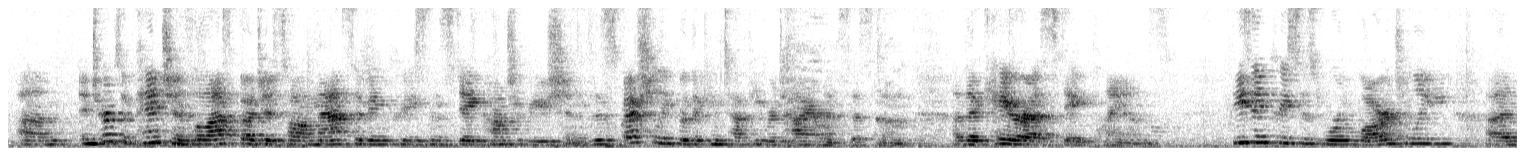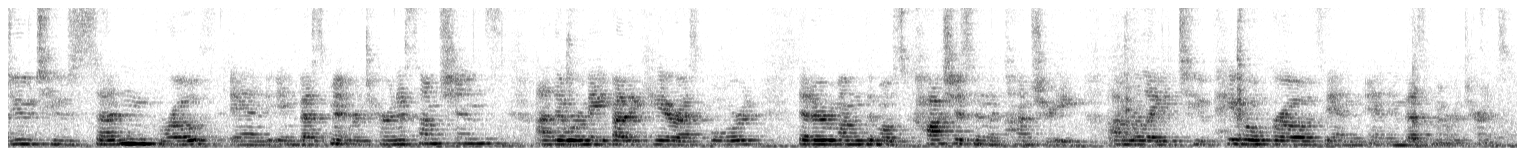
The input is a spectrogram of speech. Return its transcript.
Um, in terms of pensions, the last budget saw a massive increase in state contributions, especially for the Kentucky retirement system, uh, the KRS state plans. These increases were largely uh, due to sudden growth and investment return assumptions uh, that were made by the KRS board that are among the most cautious in the country um, related to payroll growth and, and investment returns.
